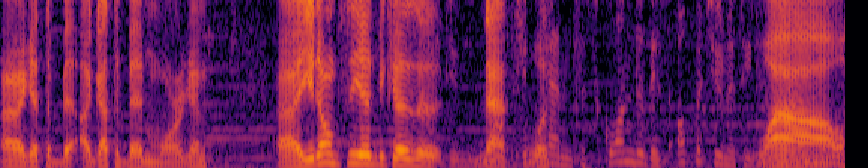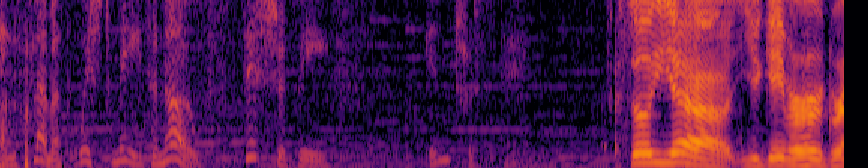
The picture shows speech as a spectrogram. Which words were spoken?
uh, get the be- I got the bed Morgan. Uh, you don't see it because uh, that's what intend to squander this opportunity to Wow. learn more than Flemeth wished me to know. This should be interesting. So yeah, you gave her her Gr-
